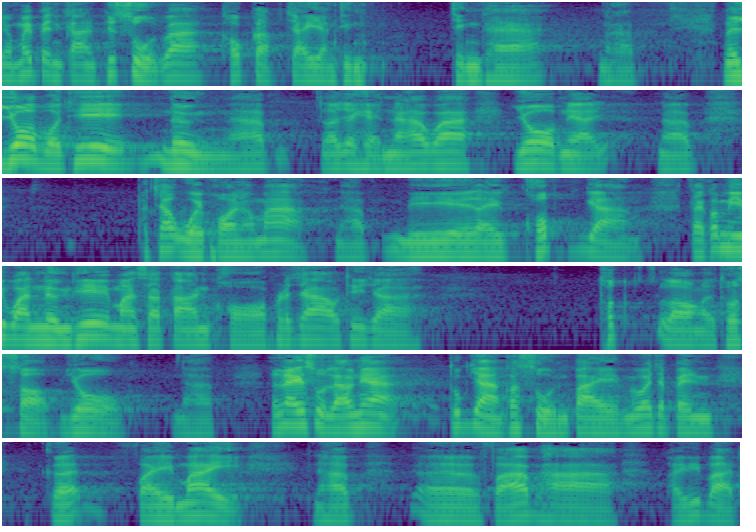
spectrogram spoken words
ยังไม่เป็นการพิสูจน์ว่าเขากลับใจอย่างจริงจริงแท้นะครับ ในโยบบทที่หนึ่งนะครับ เราจะเห็นนะครับว่าโยบเนี่ยนะครับพระเจ้าอวยพรเขามากนะครับ มีอะไรครบทุกอย่าง แต่ก็มีวันหนึ่งที่มารซาตานขอพระเจ้าที่จะทดลองหรือทดสอบโยบนะครับและในที่สุดแล้วเนี่ยทุกอย่างก็สูญไปไม่ว่าจะเป็นไฟไหม้นะครับฟ้าผ่าภัยพิบัติ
